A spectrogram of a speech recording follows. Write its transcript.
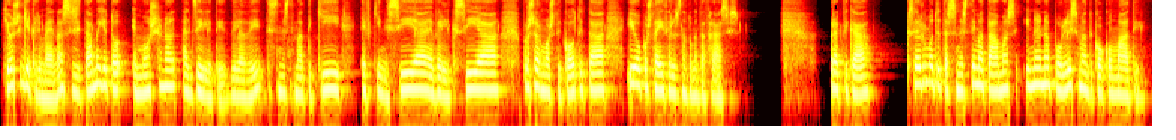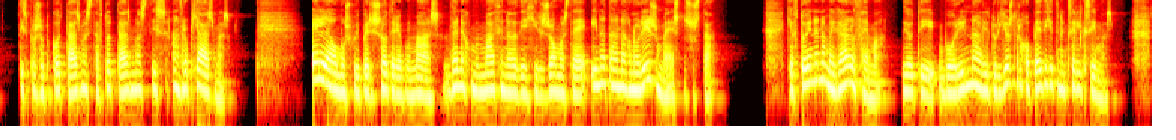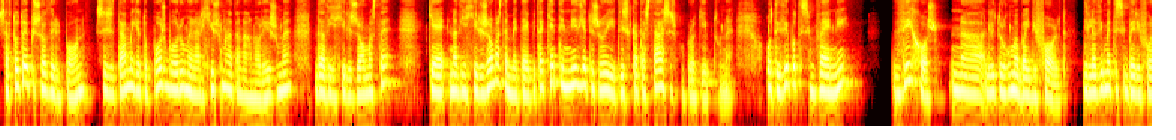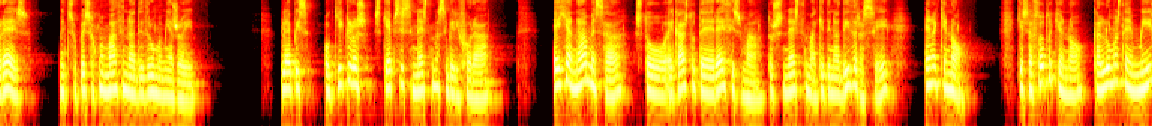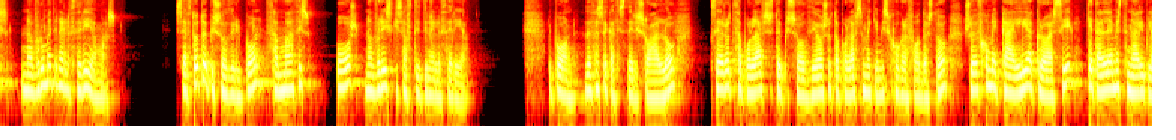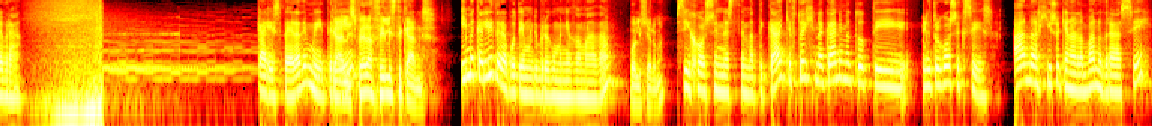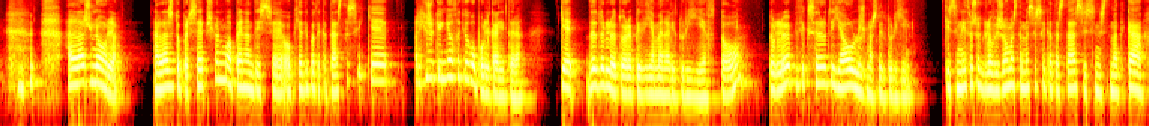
Πιο συγκεκριμένα συζητάμε για το emotional agility, δηλαδή τη συναισθηματική ευκαινησία, ευελιξία, προσαρμοστικότητα ή όπως θα ήθελες να το μεταφράσεις. Πρακτικά, ξέρουμε ότι τα συναισθήματά μας είναι ένα πολύ σημαντικό κομμάτι της προσωπικότητάς μας, της ταυτότητάς μας, της ανθρωπιάς μας. Έλα όμως που οι περισσότεροι από εμάς δεν έχουμε μάθει να τα διαχειριζόμαστε ή να τα αναγνωρίζουμε έστω σωστά. Και αυτό είναι ένα μεγάλο θέμα, διότι μπορεί να λειτουργεί ως τροχοπέδι για την εξέλιξή μας. Σε αυτό το επεισόδιο, λοιπόν, συζητάμε για το πώς μπορούμε να αρχίσουμε να τα αναγνωρίζουμε, να τα διαχειριζόμαστε και να διαχειριζόμαστε μετέπειτα και την ίδια τη ζωή, τις καταστάσεις που προκύπτουν. Οτιδήποτε συμβαίνει, δίχως να λειτουργούμε by default, δηλαδή με τις συμπεριφορές με τις οποίες έχουμε μάθει να αντιδρούμε μια ζωή. Βλέπεις, ο κύκλος σκέψης, συνέστημα, συμπεριφορά έχει ανάμεσα στο εκάστοτε ερέθισμα, το συνέστημα και την αντίδραση ένα κενό. Και σε αυτό το κενό καλούμαστε εμείς να βρούμε την ελευθερία μας. Σε αυτό το επεισόδιο, λοιπόν, θα μάθεις πώς να βρίσκεις αυτή την ελευθερία. Λοιπόν, δεν θα σε καθυστερήσω άλλο. Ξέρω ότι θα απολαύσεις το επεισόδιο όσο το απολαύσαμε και εμείς ηχογραφώντας το. Σου εύχομαι καλή ακρόαση και τα λέμε στην άλλη πλευρά. Καλησπέρα Δημήτρη. Καλησπέρα, φίλης, τι κάνεις; Είμαι καλύτερα από ό,τι ήμουν την προηγούμενη εβδομάδα. Πολύ χαίρομαι. Ψυχοσυναισθηματικά και αυτό έχει να κάνει με το ότι λειτουργώ ως εξής. Αν αρχίσω και αναλαμβάνω δράση, αλλάζουν όλα. Αλλάζει το perception μου απέναντι σε οποιαδήποτε κατάσταση και αρχίζω και νιώθω κι εγώ πολύ καλύτερα. Και δεν το λέω τώρα επειδή για μένα λειτουργεί αυτό, το λέω επειδή ξέρω ότι για όλους μας λειτουργεί. Και συνήθως εγκλωβιζόμαστε μέσα σε καταστάσεις συναισθηματικά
